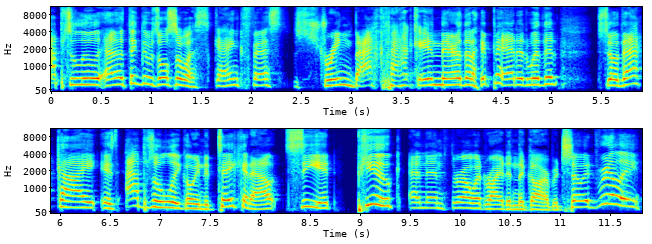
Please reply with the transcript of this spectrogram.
absolutely, and I think there was also a Skankfest string backpack in there that I padded with it. So that guy is absolutely going to take it out, see it, puke, and then throw it right in the garbage. So it really,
